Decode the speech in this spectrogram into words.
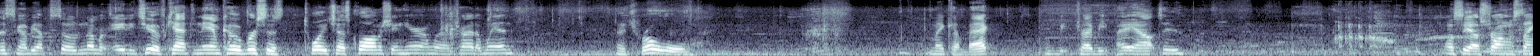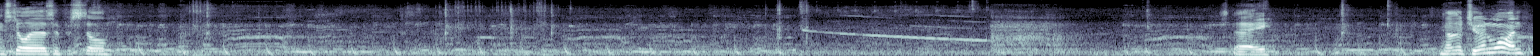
This is going to be episode number 82 of Captain Namco versus Toy Chest Claw Machine here. I'm going to try to win. Let's roll. May come back. Try to beat payout too. We'll see how strong this thing still is, if it's still Stay. Another two and one.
